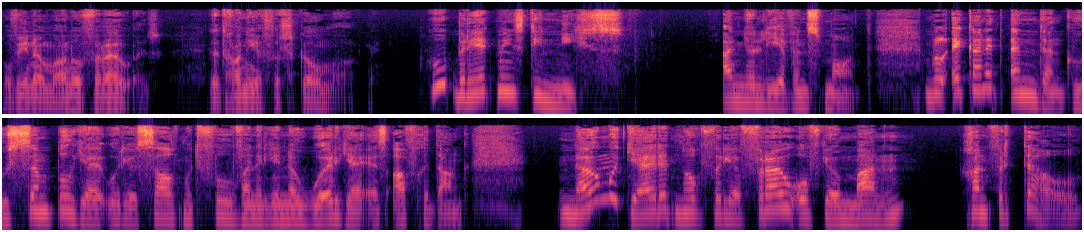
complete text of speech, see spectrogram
of jy nou man of vrou is, dit gaan nie 'n verskil maak. Hoe breek mens die nuus aan jou lewensmaat? Ek bedoel, ek kan net indink hoe simpel jy oor jouself moet voel wanneer jy nou hoor jy is afgedank. Nou moet jy dit nog vir jou vrou of jou man gaan vertel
